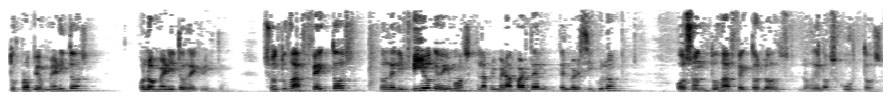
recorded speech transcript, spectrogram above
¿Tus propios méritos o los méritos de Cristo? ¿Son tus afectos los del impío que vimos en la primera parte del, versículo? ¿O son tus afectos los, los de los justos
